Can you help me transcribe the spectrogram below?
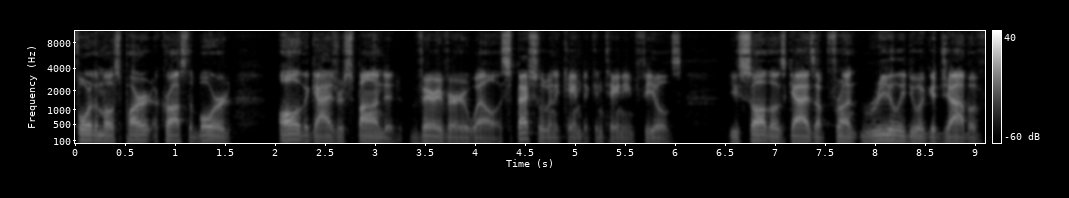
for the most part, across the board, all of the guys responded very, very well, especially when it came to containing Fields. You saw those guys up front really do a good job of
